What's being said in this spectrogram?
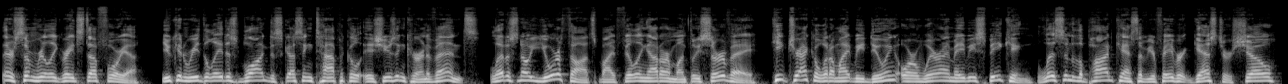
There's some really great stuff for you. You can read the latest blog discussing topical issues and current events. Let us know your thoughts by filling out our monthly survey. Keep track of what I might be doing or where I may be speaking. Listen to the podcast of your favorite guest or show,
